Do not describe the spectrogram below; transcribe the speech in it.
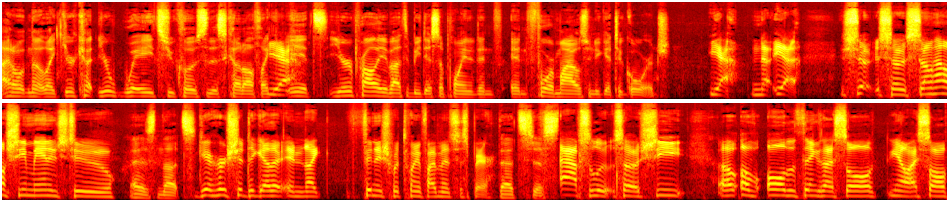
I don't know, like you're cut, you're way too close to this cutoff. Like Yeah. it's you're probably about to be disappointed in in four miles when you get to Gorge. Yeah, no, yeah. So, so somehow she managed to That is nuts. get her shit together and like finish with 25 minutes to spare. That's just Absolute. So she, of, of all the things I saw, you know, I saw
